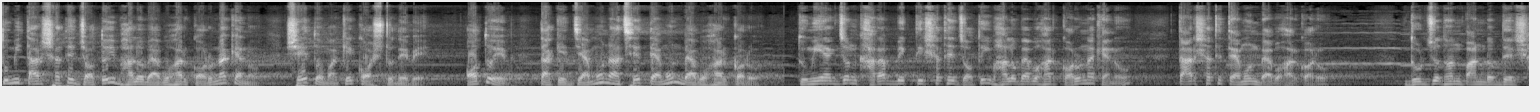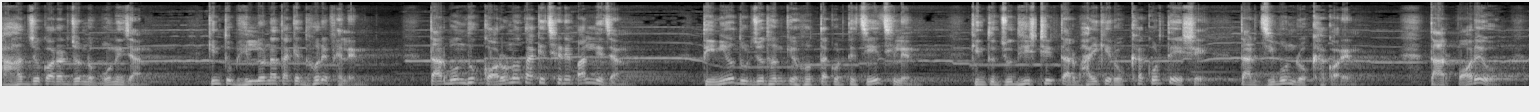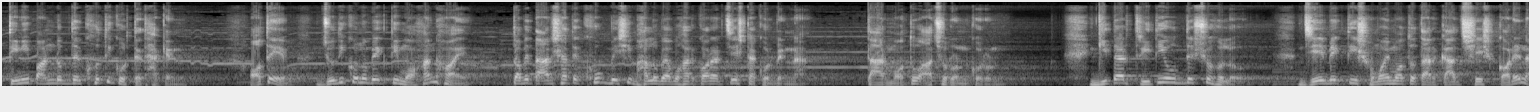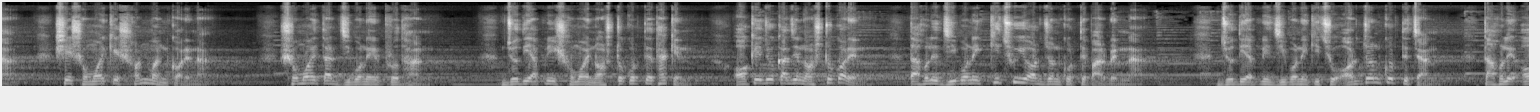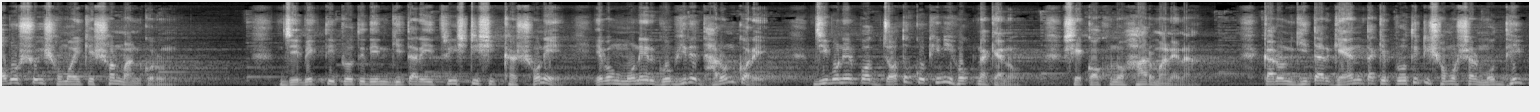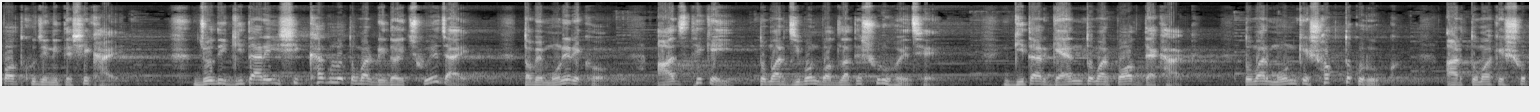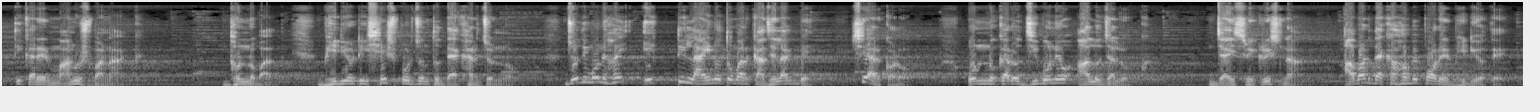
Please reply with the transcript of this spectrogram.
তুমি তার সাথে যতই ভালো ব্যবহার করো না কেন, সে তোমাকে কষ্ট দেবে। অতএব তাকে যেমন আছে তেমন ব্যবহার করো। তুমি একজন খারাপ ব্যক্তির সাথে যতই ভালো ব্যবহার করো না কেন, তার সাথে তেমন ব্যবহার করো। দুর্যোধন পাণ্ডবদের সাহায্য করার জন্য বনে যান, কিন্তু ভিল্লনা তাকে ধরে ফেলেন। তার বন্ধু করণও তাকে ছেড়ে পাল্লে যান। তিনিও দুর্যোধনকে হত্যা করতে চেয়েছিলেন, কিন্তু যুধিষ্ঠির তার ভাইকে রক্ষা করতে এসে তার জীবন রক্ষা করেন। তারপরেও তিনি পাণ্ডবদের ক্ষতি করতে থাকেন। অতএব, যদি কোনো ব্যক্তি মহান হয়, তবে তার সাথে খুব বেশি ভালো ব্যবহার করার চেষ্টা করবেন না। তার মতো আচরণ করুন। গীতার তৃতীয় উদ্দেশ্য হল, যে ব্যক্তি সময় মতো তার কাজ শেষ করে না, সে সময়কে সম্মান করে না। সময় তার জীবনের প্রধান। যদি আপনি সময় নষ্ট করতে থাকেন, অকেজো কাজে নষ্ট করেন, তাহলে জীবনে কিছুই অর্জন করতে পারবেন না। যদি আপনি জীবনে কিছু অর্জন করতে চান তাহলে অবশ্যই সময়কে সম্মান করুন। যে ব্যক্তি প্রতিদিন গীতার এই ত্রিশটি শিক্ষা শোনে এবং মনের গভীরে ধারণ করে, জীবনের পথ যত কঠিনই হোক না কেন, সে কখনো হার মানে না। কারণ গীতার জ্ঞান তাকে প্রতিটি সমস্যার মধ্যেই পথ খুঁজে নিতে শেখায়। যদি গীতার এই শিক্ষাগুলো তোমার হৃদয় ছুঁয়ে যায়, তবে মনে রেখো, আজ থেকেই তোমার জীবন বদলাতে শুরু হয়েছে। গীতার জ্ঞান তোমার পথ দেখাক, তোমার মনকে শক্ত করুক। আর তোমাকে সত্যিকারের মানুষ বানাক। ধন্যবাদ। ভিডিওটি শেষ পর্যন্ত দেখার জন্য। যদি মনে হয় একটি লাইনও তোমার কাজে লাগবে, শেয়ার করো। অন্য কারও জীবনেও আলো জ্বালুক। জয় শ্রীকৃষ্ণা। আবার দেখা হবে পরের ভিডিওতে।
